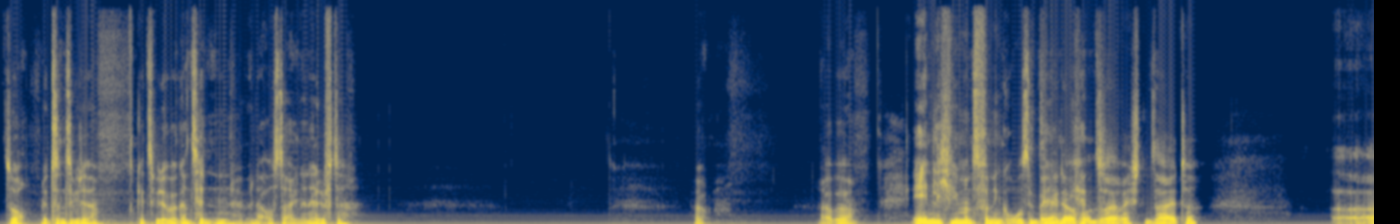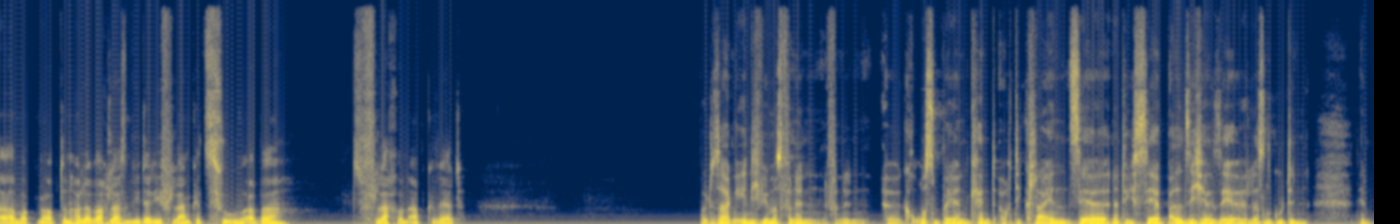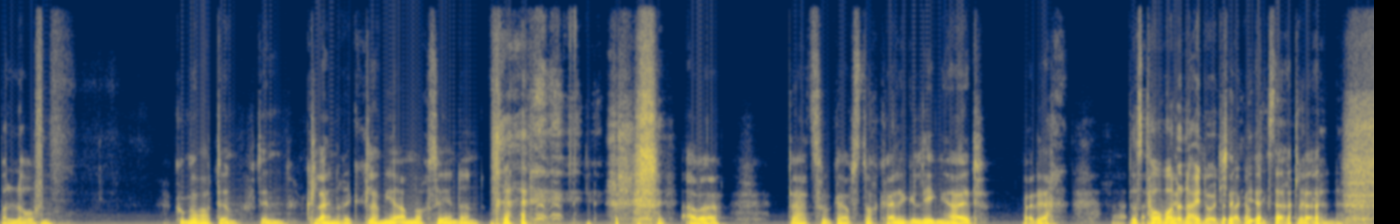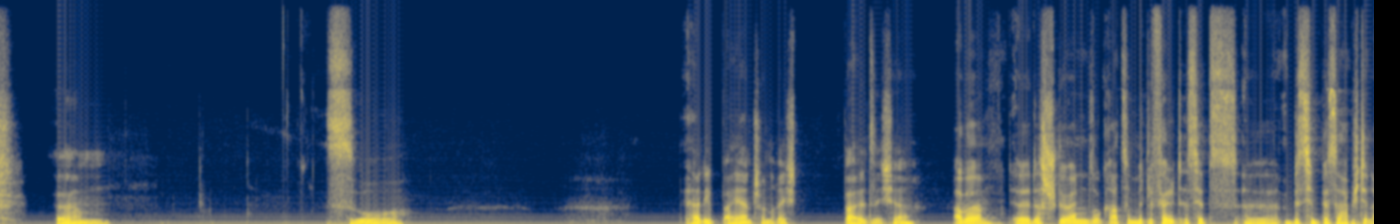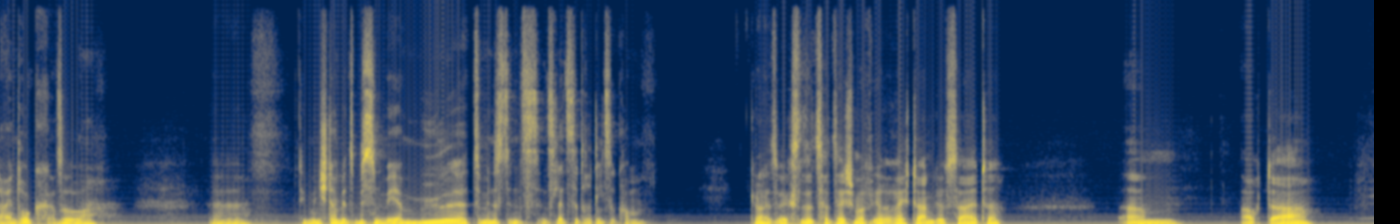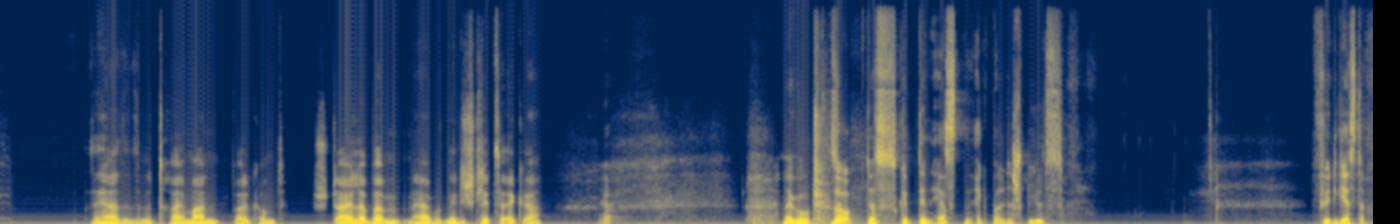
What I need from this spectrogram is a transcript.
So, jetzt sind sie wieder, geht's wieder über ganz hinten in der aus der eigenen Hälfte. Ja. Aber ähnlich wie man es von den großen Sind Bayern wieder auf kennt. unserer rechten Seite. Äh, Mockenhaupt und Hollerbach lassen wieder die Flanke zu, aber flach und abgewehrt. wollte sagen, ähnlich wie man es von den, von den äh, großen Bayern kennt, auch die kleinen sehr, natürlich sehr ballsicher, sehr, lassen gut den, den Ball laufen. Gucken, ob wir den, den kleinen Reklamierarm noch sehen dann. aber dazu gab es noch keine Gelegenheit, weil der Das Tor war dann eindeutig, da gab es Ja. nichts zu reklamieren. Ähm, so. Ja, die Bayern schon recht ballsicher. Aber äh, das Stören so gerade zum Mittelfeld ist jetzt äh, ein bisschen besser, habe ich den Eindruck. Also äh, die Münchner haben jetzt ein bisschen mehr Mühe, zumindest ins, ins letzte Drittel zu kommen. Genau, jetzt wechseln sie tatsächlich mal auf ihre rechte Angriffsseite. Ähm, auch da ja, sind sie mit drei Mann. Ball kommt steil, aber ja gut, Medic klärt zur Ecke. Ja. Na gut. So, das gibt den ersten Eckball des Spiels für die Gäste.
